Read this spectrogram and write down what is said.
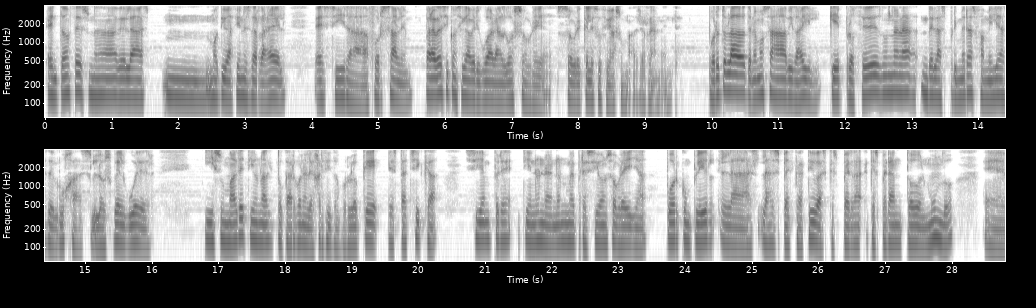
Entonces una de las mm, motivaciones de Rael es ir a Fort Salem para ver si consigue averiguar algo sobre, sobre qué le sucedió a su madre realmente. Por otro lado tenemos a Abigail, que procede de una de las primeras familias de brujas, los Bellwether, y su madre tiene un alto cargo en el ejército, por lo que esta chica siempre tiene una enorme presión sobre ella por cumplir las, expectativas que, espera, que esperan todo el mundo, eh,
